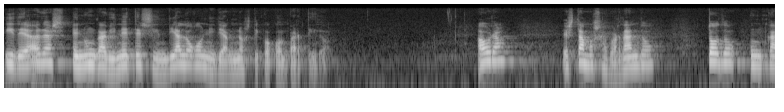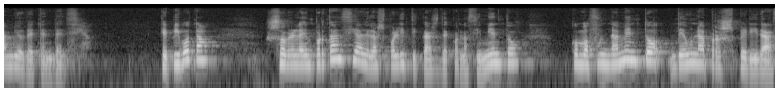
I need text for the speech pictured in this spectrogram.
ideadas en un gabinete sin diálogo ni diagnóstico compartido. Ahora estamos abordando todo un cambio de tendencia que pivota sobre la importancia de las políticas de conocimiento como fundamento de una prosperidad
